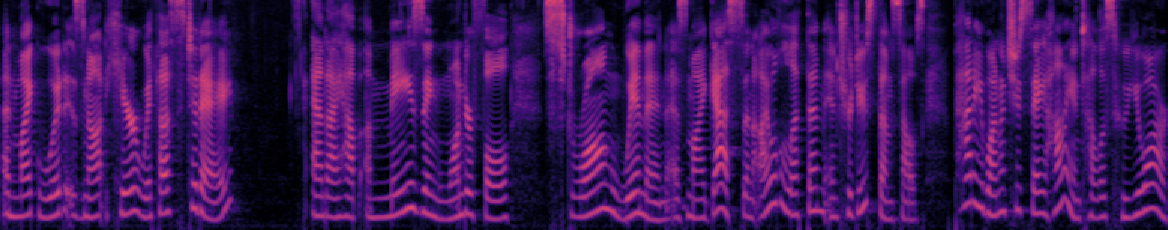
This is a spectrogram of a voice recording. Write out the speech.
And Mike Wood is not here with us today. And I have amazing, wonderful, strong women as my guests, and I will let them introduce themselves. Patty, why don't you say hi and tell us who you are?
